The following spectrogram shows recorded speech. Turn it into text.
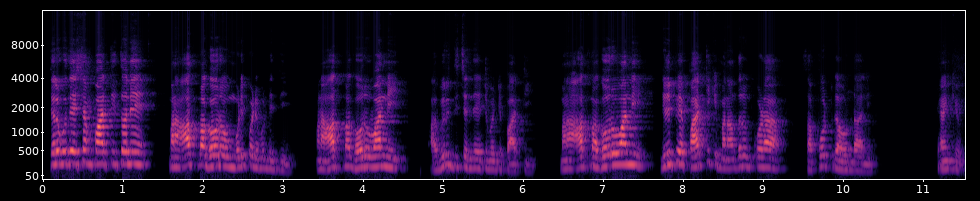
తెలుగుదేశం పార్టీతోనే మన ఆత్మ గౌరవం ముడిపడి ఉండిద్ది. మన ఆత్మ గౌరవాన్ని అభివృద్ధి చెందేటువంటి పార్టీ. మన ఆత్మ గౌరవాన్ని నిలిపే పార్టీకి మనందరం కూడా సపోర్ట్గా ఉండాలి. Thank you.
